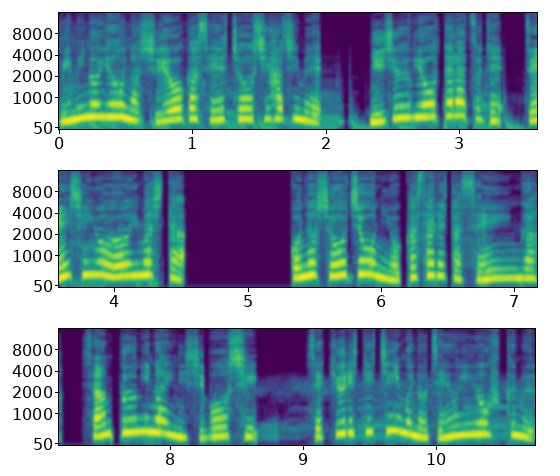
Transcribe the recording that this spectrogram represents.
耳のような腫瘍が成長し始め、20秒足らずで全身を覆いました。この症状に侵された船員が3分以内に死亡し、セキュリティチームの全員を含む、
